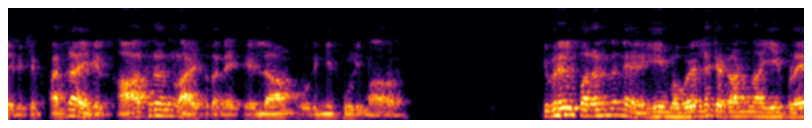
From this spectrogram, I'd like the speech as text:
ലഭിക്കും. അല്ല എങ്കിൽ ആഗ്രഹങ്ങളായിട്ട് തന്നെ എല്ലാം ഒതുങ്ങിക്കൂടി മാറും. ഇവരിൽ പലരും തന്നെ ഈ മൊബൈലിലൊക്കെ കാണുന്ന ഈ പ്ലേ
